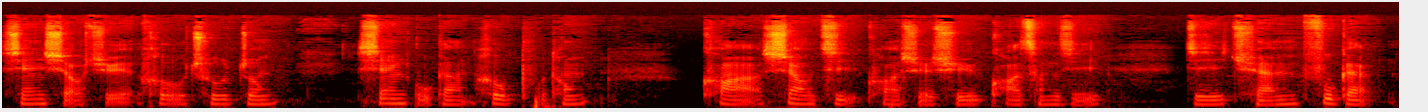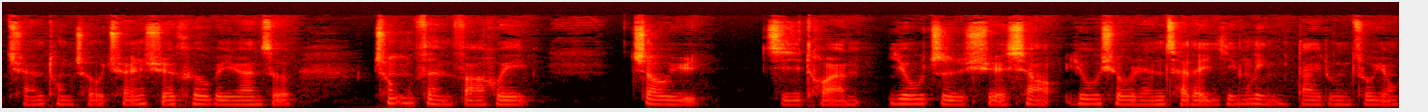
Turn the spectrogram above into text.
先小学后初中、先骨干后普通、跨校际、跨学区、跨层级及全覆盖。全统筹、全学科为原则，充分发挥教育集团优质学校优秀人才的引领带动作用。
